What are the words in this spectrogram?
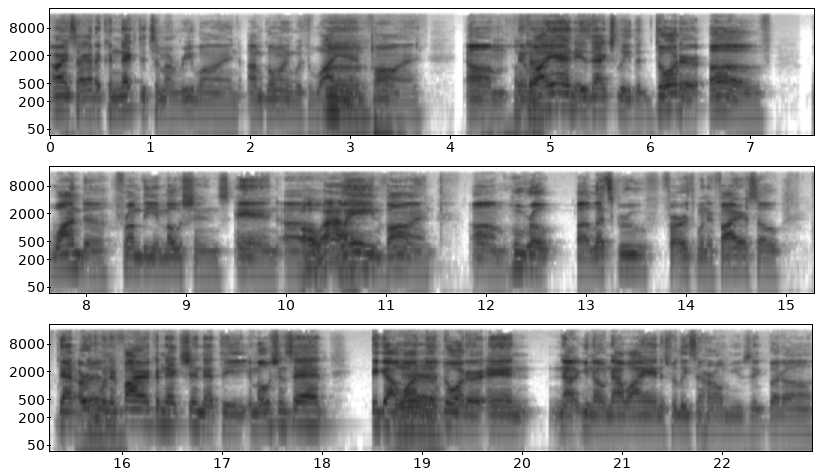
All right, so I got to connect it to my rewind. I'm going with YN Vaughn. Um, And Hmm. YN is actually the daughter of Wanda from The Emotions and uh, Oh, wow. Wayne Vaughn, um, who wrote uh, Let's Groove for Earth, Wind, and Fire. So that Earth, Wind, Really? and Fire connection that The Emotions had, it got Wanda a daughter. And now, you know, now YN is releasing her own music. But uh,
